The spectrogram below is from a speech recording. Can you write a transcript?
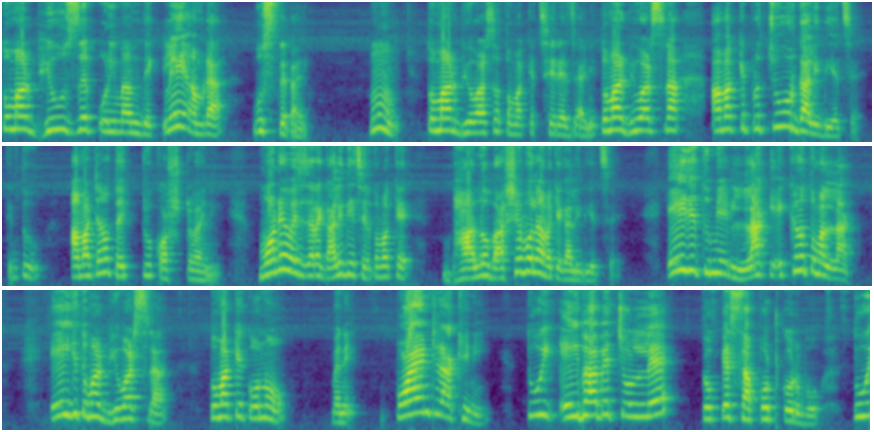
তোমার ভিউজের পরিমাণ দেখলেই আমরা বুঝতে পারি। হুম? তোমার ভিউয়ার্সরা তোমাকে ছেড়ে যায়নি। তোমার ভিউয়ার্সরা আমাকে প্রচুর গালি দিয়েছে, কিন্তু আমার জানো তো একটু কষ্ট হয়নি। মনে হয়েছে যারা গালি দিয়েছে তোমাকে ভালোবাসে বলে আমাকে গালি দিয়েছে। এই যে তুমি লাক এখানেও তোমার লাক এই যে তোমার ভিউয়ার্সরা তোমাকে কোনো মানে পয়েন্ট রাখেনি। তুই এইভাবে চললে তোকে সাপোর্ট করব। তুই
